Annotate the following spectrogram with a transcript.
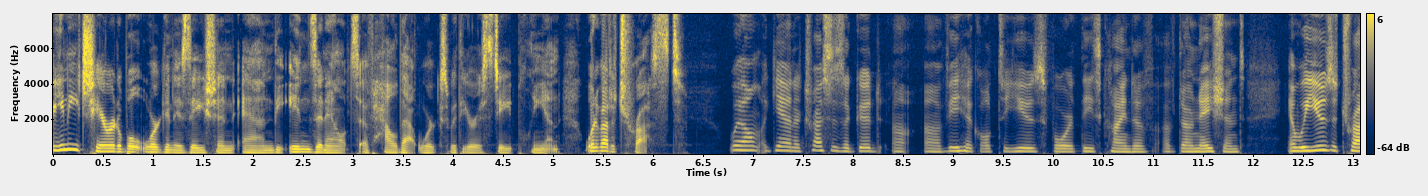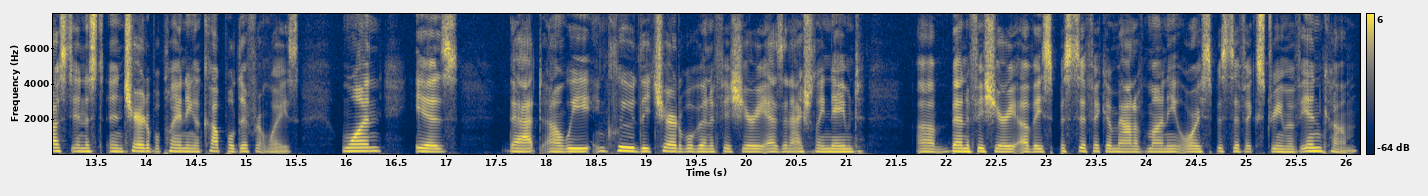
any charitable organization and the ins and outs of how that works with your estate plan. What about a trust? Well, again, a trust is a good uh, uh, vehicle to use for these kind of, of donations. And we use a trust in, a, in charitable planning a couple different ways. One is that uh, we include the charitable beneficiary as an actually named uh, beneficiary of a specific amount of money or a specific stream of income.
